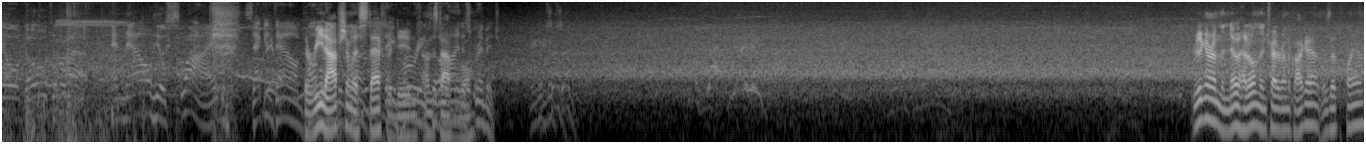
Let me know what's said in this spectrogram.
He'll go to the left, and now he'll slide. Second down. The read option with. Stafford, dude, hurry to the line of unstoppable. Really gonna run the no huddle and then try to run the clock out? Is that the plan?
